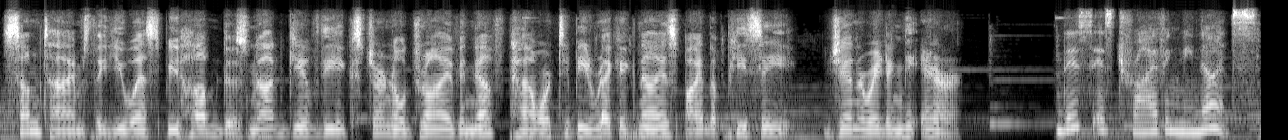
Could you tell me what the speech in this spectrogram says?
Sometimes the USB hub does not give the external drive enough power to be recognized by the PC, generating the error. This is driving me nuts.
